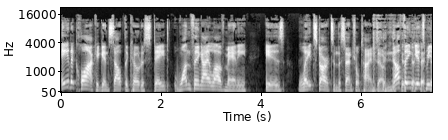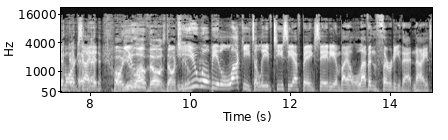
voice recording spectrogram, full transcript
Eight o'clock against South Dakota State. One thing I love, Manny, is late starts in the Central Time Zone. Nothing gets me more excited. Oh, you, love those, don't you? You will be lucky to leave TCF Bank Stadium by 11:30 that night.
